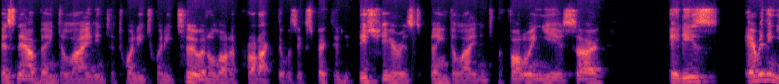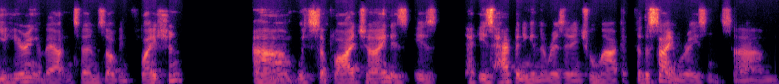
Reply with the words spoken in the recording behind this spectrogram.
has now been delayed into 2022, and a lot of product that was expected this year is being delayed into the following year. So it is everything you're hearing about in terms of inflation um, with supply chain is is is happening in the residential market for the same reasons. Um,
